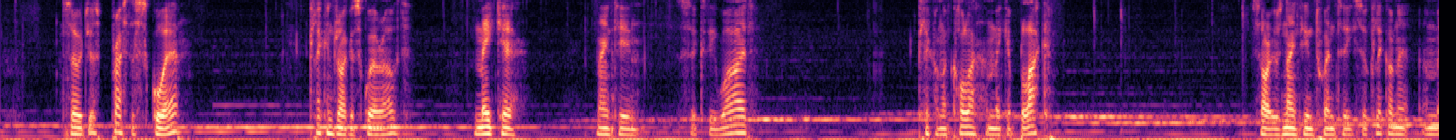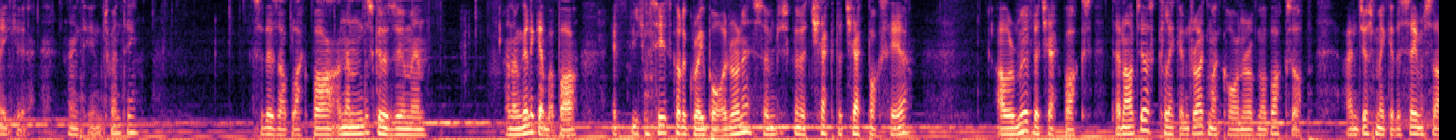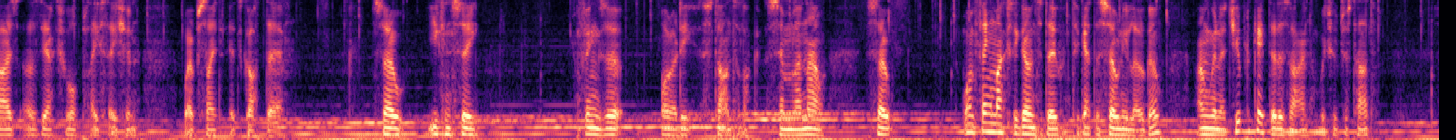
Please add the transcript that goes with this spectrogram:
So just press the square, click and drag a square out, make it 1960 wide, click on the colour and make it black. Sorry, it was 1920, so click on it and make it 1920 so there's our black bar and then I'm just going to zoom in and I'm going to get my bar. It's you can see it's got a grey border on it so I'm just going to check the checkbox here. I'll remove the checkbox then I'll just click and drag my corner of my box up and just make it the same size as the actual PlayStation website it's got there. So you can see things are already starting to look similar now. So one thing I'm actually going to do to get the Sony logo I'm going to duplicate the design which we've just had.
